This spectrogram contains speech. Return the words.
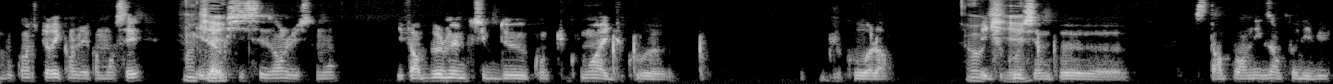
beaucoup inspiré quand j'ai commencé. Il a aussi 16 ans, justement. Il fait un peu le même type de contenu que moi, et du coup, euh, du coup, voilà. Et Ok. du coup, c'est un peu, c'était un peu un exemple au début.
